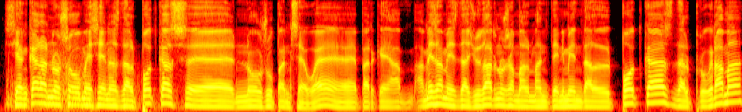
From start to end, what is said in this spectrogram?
Si encara no sou mecenes del podcast, eh, no us ho penseu, eh? perquè a, a més a més d'ajudar-nos amb el manteniment del podcast, del programa,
